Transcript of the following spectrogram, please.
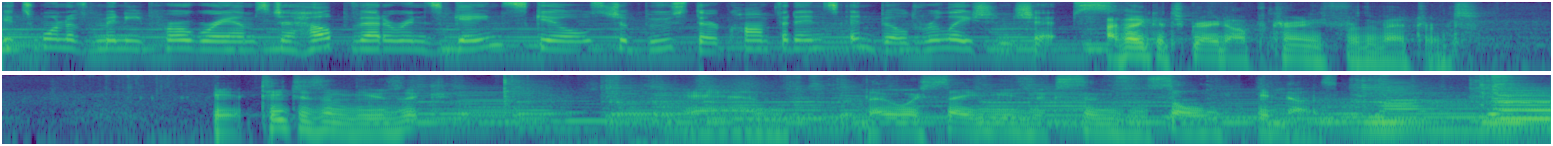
It's one of many programs to help veterans gain skills to boost their confidence and build relationships. I think it's a great opportunity for the veterans. It teaches them music, and they always say music soothes the soul. It does.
